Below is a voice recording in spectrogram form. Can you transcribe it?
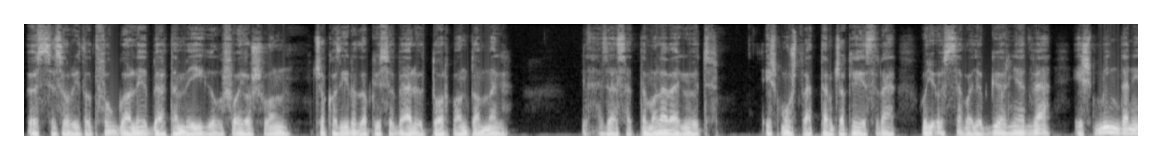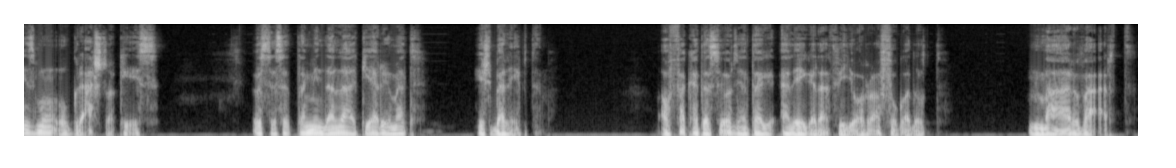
Összeszorított foggal lépdeltem végig a folyosón, csak az iroda küszöbe előtt torpantam meg. Nehezen szedtem a levegőt, és most vettem csak észre, hogy össze vagyok görnyedve, és minden izmom ugrásra kész. Összeszedtem minden lelki erőmet, és beléptem. A fekete szörnyeteg elégedett vigyorral fogadott. Már várt.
